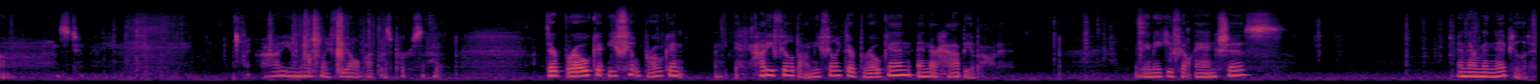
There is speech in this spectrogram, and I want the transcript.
Oh, too many. How do you emotionally feel about this person? They're broken. You feel broken. How do you feel about them? You feel like they're broken and they're happy about it. They make you feel anxious and they're manipulative.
